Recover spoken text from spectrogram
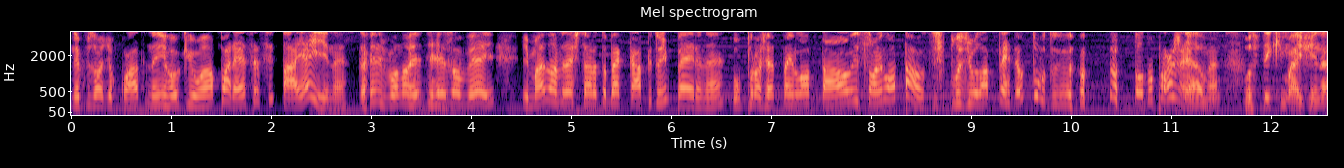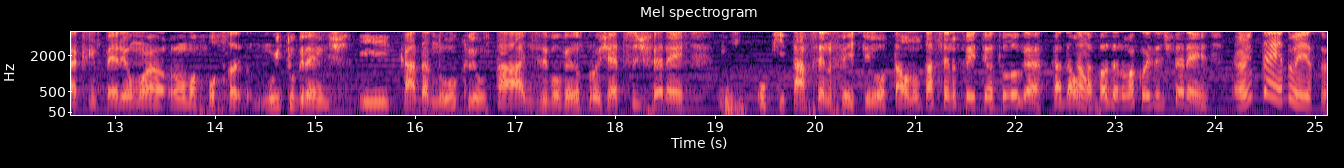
no episódio 4 nem em Rogue One aparece esse Tai aí, né? Então eles vão dar um jeito de resolver aí. E mais uma vez história do backup do Império, né? O projeto tá em Lotal e só em Lotal. Se explodiu lá, perdeu tudo. Todo o projeto, É, né? Você tem que imaginar que o Império é uma, é uma força muito grande. E cada núcleo tá desenvolvendo projetos diferentes. O que tá sendo feito em Lotal não tá sendo feito em outro lugar. Cada um Não. tá fazendo uma coisa diferente. Eu entendo isso.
